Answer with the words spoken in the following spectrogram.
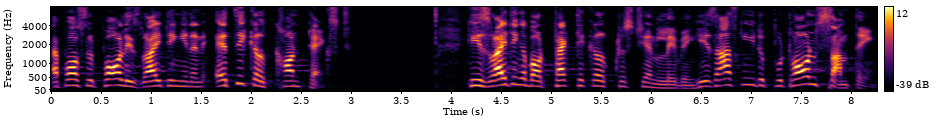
Apostle Paul is writing in an ethical context. He's writing about practical Christian living. He is asking you to put on something.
